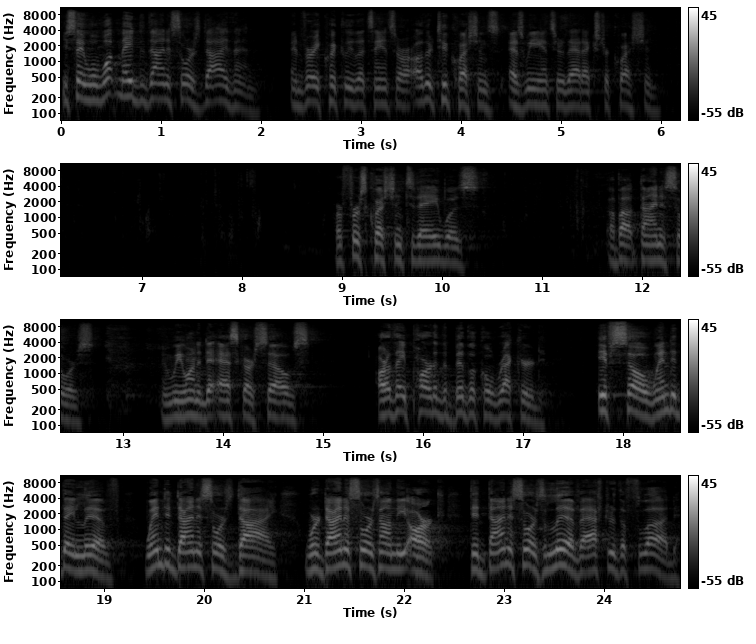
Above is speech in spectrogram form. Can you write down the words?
You say, well, what made the dinosaurs die then? And very quickly, let's answer our other two questions as we answer that extra question. Our first question today was about dinosaurs. And we wanted to ask ourselves are they part of the biblical record? If so, when did they live? When did dinosaurs die? Were dinosaurs on the ark? Did dinosaurs live after the flood?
